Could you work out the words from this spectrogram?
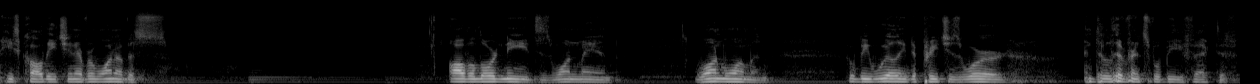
He's called each and every one of us. All the Lord needs is one man, one woman who'll be willing to preach His word, and deliverance will be effective.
